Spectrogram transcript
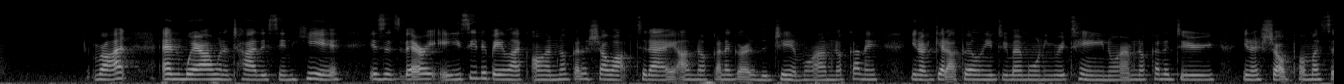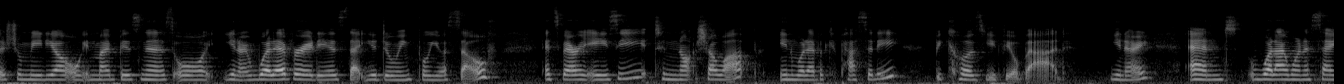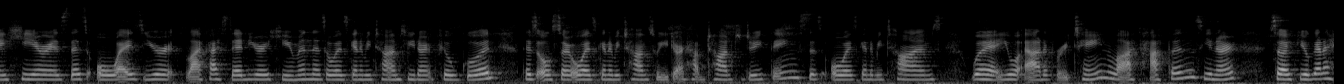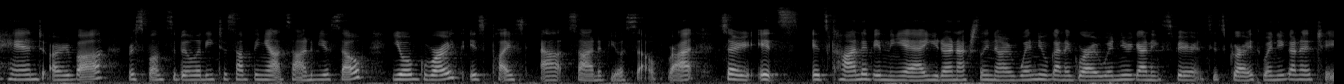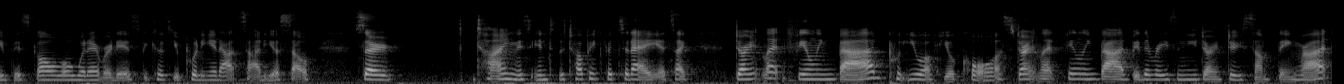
right? And where I want to tie this in here is it's very easy to be like, oh, I'm not going to show up today. I'm not going to go to the gym, or I'm not going to, you know, get up early and do my morning routine, or I'm not going to do, you know, show up on my social media or in my business, or, you know, whatever it is that you're doing for yourself. It's very easy to not show up in whatever capacity because you feel bad, you know? And what I want to say here is there's always, you're, like I said, you're a human. There's always going to be times you don't feel good. There's also always going to be times where you don't have time to do things. There's always going to be times where you're out of routine. Life happens, you know. So if you're going to hand over responsibility to something outside of yourself, your growth is placed outside of yourself, right? So it's it's kind of in the air. You don't actually know when you're going to grow, when you're going to experience this growth, when you're going to achieve this goal or whatever it is because you're putting it outside of yourself. So tying this into the topic for today, it's like don't let feeling bad put you off your course. Don't let feeling bad be the reason you don't do something, right?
